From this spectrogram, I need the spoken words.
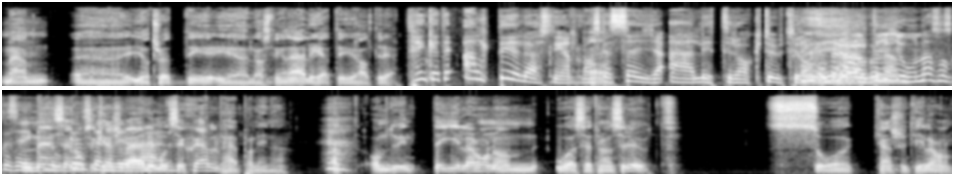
Men eh, jag tror att det är lösningen. Ärlighet är ju alltid det. Tänk att det alltid är lösningen att man ska säga ärligt rakt ut till någon Det i är alltid ögonen. Jonas som ska säga det Men sen också klokaste när kanske vi vara gör det ärlig här. mot sig själv här Paulina. Att om du inte gillar honom oavsett hur han ser ut så kanske du inte gillar honom.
